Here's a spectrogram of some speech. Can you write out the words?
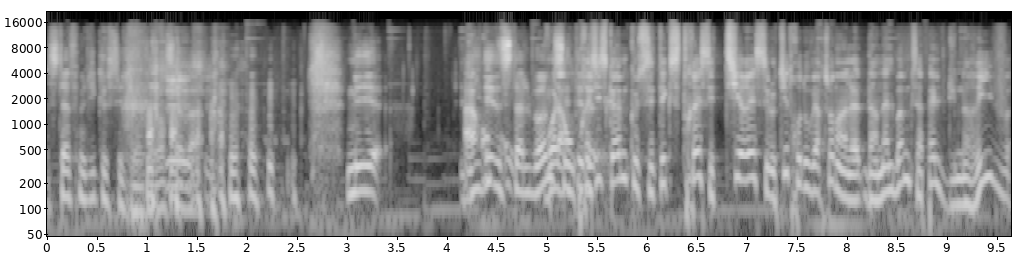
Steph me dit que c'est jazz. Alors ça va. mais Alors, l'idée de cet album, Voilà, on de- précise quand même que cet extrait, c'est tiré, c'est le titre d'ouverture d'un album qui s'appelle D'une rive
